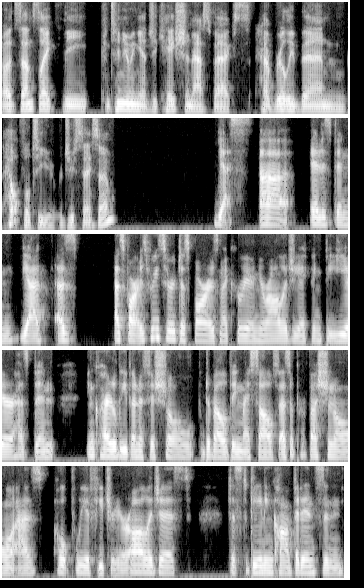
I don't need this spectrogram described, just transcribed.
Well, it sounds like the continuing education aspects have really been helpful to you. Would you say so? Yes, uh, it has been. Yeah, as as far as research, as far as my career in urology, I think the year has been incredibly beneficial. Developing myself as a professional, as hopefully a future urologist, just gaining confidence and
